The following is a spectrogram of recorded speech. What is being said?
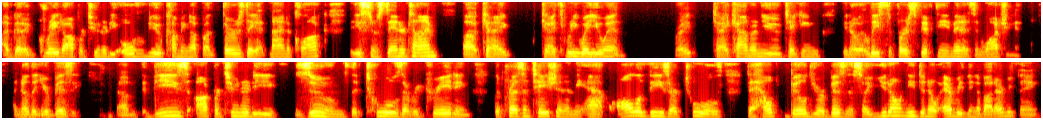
I've got a great opportunity overview coming up on Thursday at nine o'clock Eastern Standard Time. Uh, can I can I three way you in? Right? Can I count on you taking you know at least the first 15 minutes and watching it? I know that you're busy. Um, these opportunity zooms, the tools that we're creating, the presentation and the app, all of these are tools to help build your business. So you don't need to know everything about everything.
